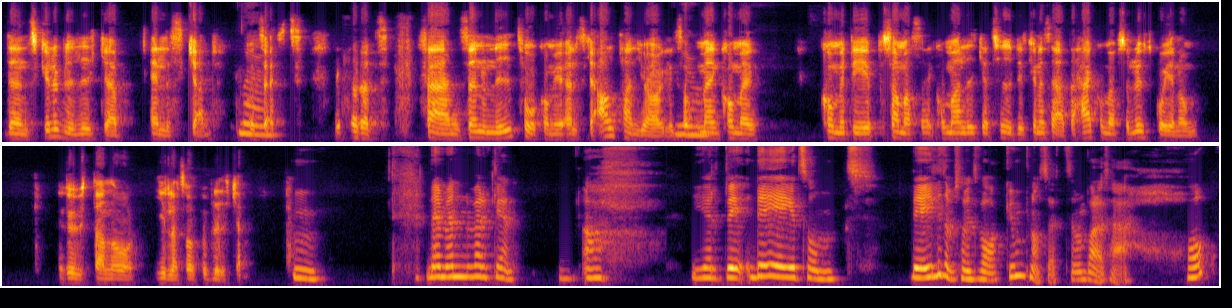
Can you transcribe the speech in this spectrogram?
den skulle bli lika älskad på Nej. ett sätt. Det är klart att fansen och ni två kommer ju älska allt han gör liksom. Ja. men kommer, kommer det på samma sätt, kommer han lika tydligt kunna säga att det här kommer absolut gå igenom rutan och gillas av publiken? Mm. Nej men verkligen. Ah, hjälp, det, det är ju ett sånt... Det är lite som ett vakuum på något sätt. Som man bara så här. "Ha?"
